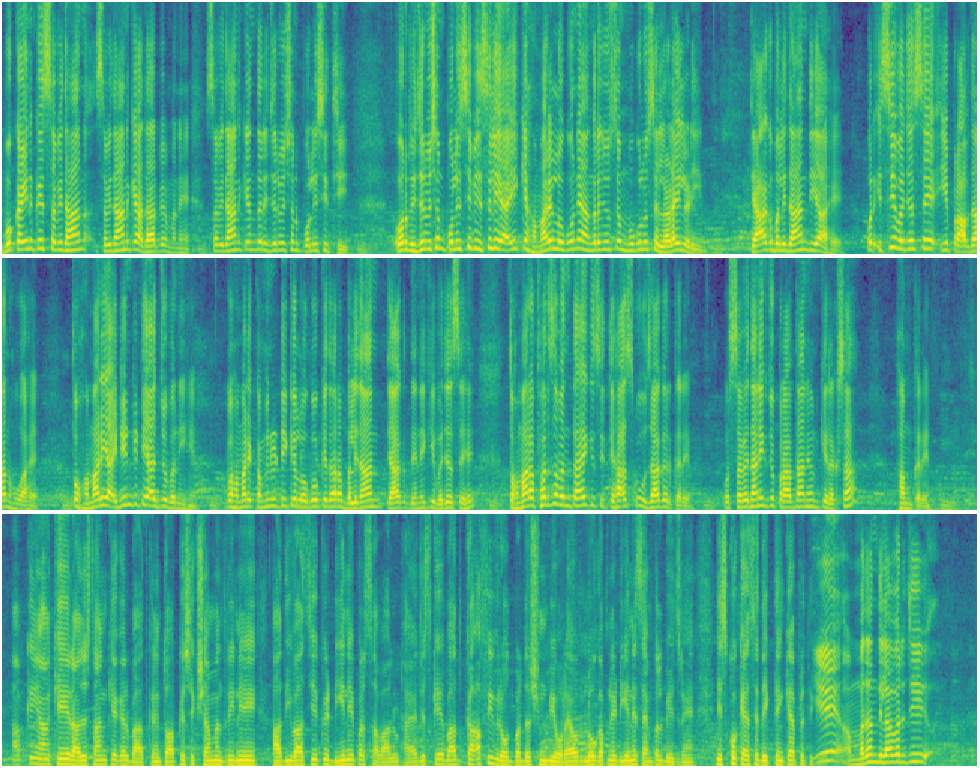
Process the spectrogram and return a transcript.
वो कहीं ना कहीं संविधान संविधान के आधार पर बने हैं। संविधान के अंदर रिजर्वेशन पॉलिसी थी, और रिजर्वेशन पॉलिसी भी इसलिए आई कि हमारे लोगों ने अंग्रेज़ों से, मुगलों से लड़ाई लड़ी, त्याग बलिदान दिया है और इसी वजह से ये प्रावधान हुआ है। तो हमारी आइडेंटिटी आज जो बनी है वो हमारे कम्युनिटी के लोगों के द्वारा बलिदान त्याग देने की वजह से है। तो हमारा फ़र्ज़ बनता है कि इस इतिहास को उजागर करें और संवैधानिक जो प्रावधान है उनकी रक्षा हम करें। आपके यहाँ के राजस्थान की अगर बात करें तो आपके शिक्षा मंत्री ने आदिवासियों के डीएनए पर सवाल उठाया जिसके बाद काफ़ी विरोध प्रदर्शन भी हो रहा है और लोग अपने डीएनए सैंपल भेज रहे हैं। इसको कैसे देखते हैं? क्या प्रतिक्रिया? ये मदन दिलावर जी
